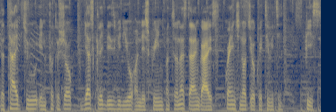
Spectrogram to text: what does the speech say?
the type tool in photoshop just click this video on the screen. Until next time guys quench not your creativity. Peace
